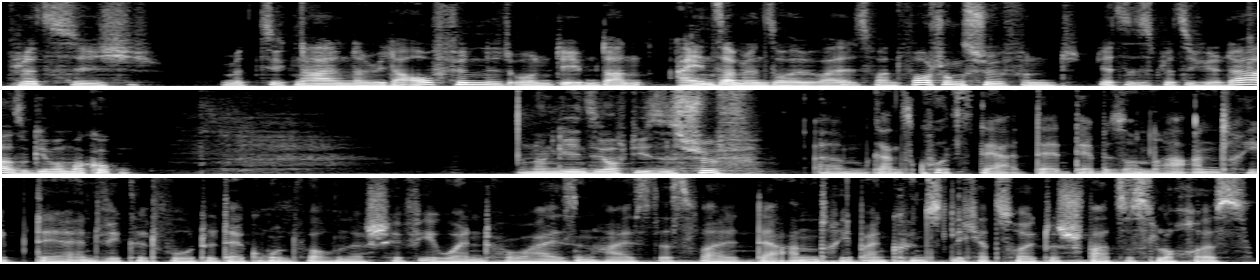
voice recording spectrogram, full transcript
plötzlich mit Signalen dann wieder auffindet und eben dann einsammeln soll, weil es war ein Forschungsschiff und jetzt ist es plötzlich wieder da, also gehen wir mal gucken. Und dann gehen sie auf dieses Schiff. Ähm, ganz kurz, der, der, der besondere Antrieb, der entwickelt wurde, der Grund, warum das Schiff Event Horizon heißt, ist, weil der Antrieb ein künstlich erzeugtes schwarzes Loch ist.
